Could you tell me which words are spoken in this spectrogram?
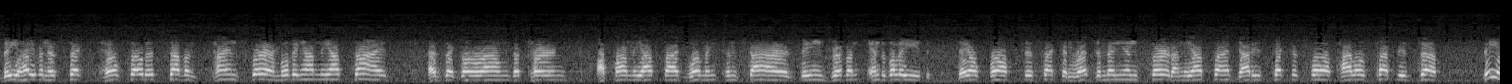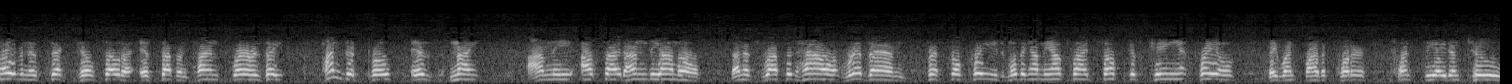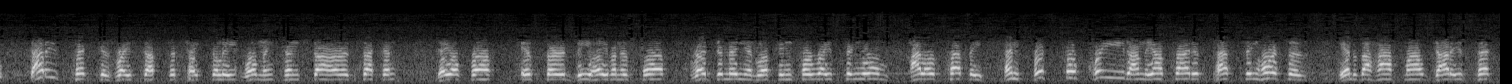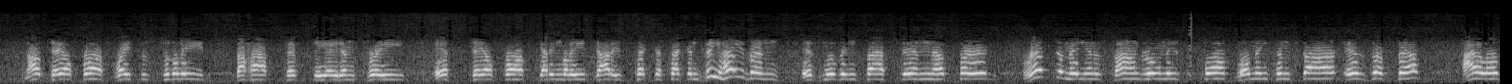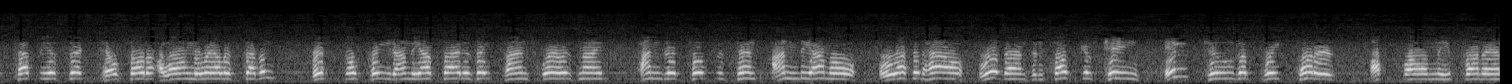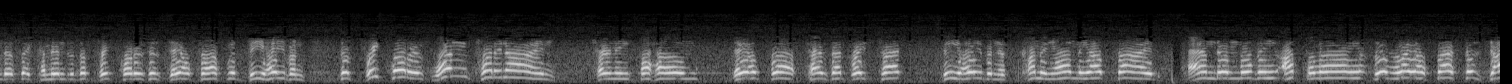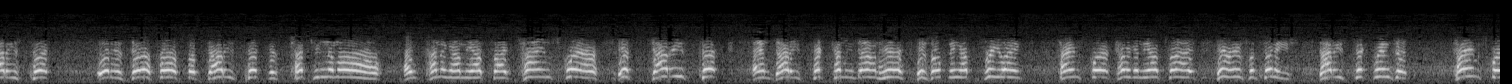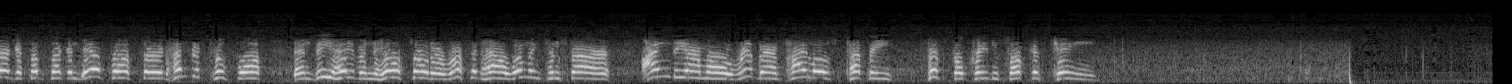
Haven is sixth. Hill is seventh. Times Square moving on the outside as they go around the turn. Up on the outside, Wilmington Star is being driven into the lead. Dale Frost is second. Red Dominion third. On the outside, Dottie's Pick is fourth. Hallows Peppy is fifth. B Haven is sixth. Hill Soda is seventh. Times Square is eighth. Hundred Proof is ninth. On the outside, Andiamo. Then it's Russet Howe, Ribband, Frisco Creed. Moving on the outside, Sulcus King trails. They went by the quarter, 28 and 2. Dottie's Pick is raced up to take the lead. Wilmington Star is second. Dale Frost is third. B Haven is fourth. Red Dominion looking for racing room. Hilos Peppy and Frisco Creed on the outside is passing horses. Into the half mile, Dottie's Pick. Now Dale Frost races to the lead. The half 58 and 3. It's Dale Frost getting the lead. Dottie's Pick a second. V Haven is moving fast in a third. Red Dominion is found room. He's fourth. Wilmington Star is the fifth. Hilos Peppy is sixth. Soda along the rail is seventh. Frisco Creed on the outside is eight. Times Square is ninth. Hundred Proof is tenth. Andiamo, Russet Howe, Ribbons, and Sulcus King into the three quarters. Up on the front end as they come into the three quarters is Dale Frost with V Haven. The three quarters, 129. Turning for home. Dale Frost has that racetrack. V Haven is coming on the outside. And they're moving up along the rail fast as Dottie's Pick. It is Frost, but Dottie's Pick is catching them all. And coming on the outside, Times Square, it's Dottie's Pick. And Dottie's Pick coming down here is opening up three lengths. Times Square coming on the outside. Here is the finish. Dottie's Pick wins it. Times Square gets up second. Dale Frost third. Hundred Proof fourth. Then B Haven, Hill Soda, Russet Howe, Wilmington Star, Andiamo, Ribbant, Hilos Peppy, Frisco Creed, and Sulcus King.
